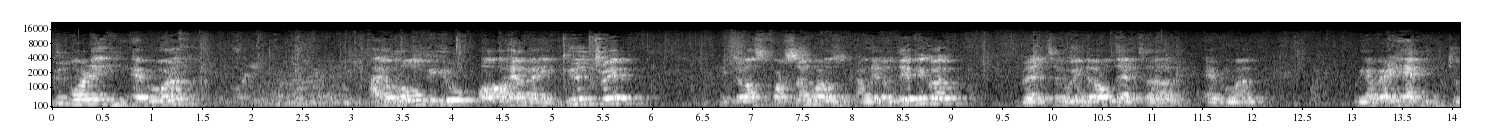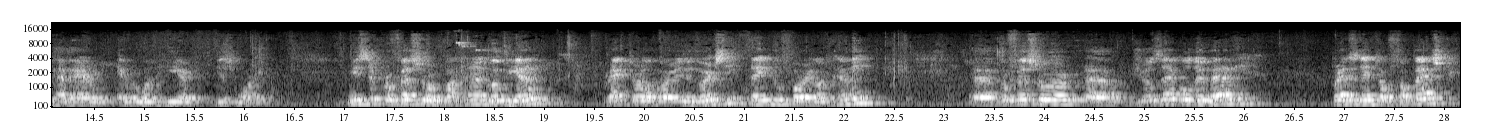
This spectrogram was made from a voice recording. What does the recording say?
Good morning, everyone. I hope you all have a good trip. It was for some was a little difficult, but we know that uh, everyone, we are very happy to have everyone here this morning. Mr. Professor Vahan Agopian, Rector of our university, thank you for your coming. Uh, Professor uh, José Goldemberg, President of FAPESP,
